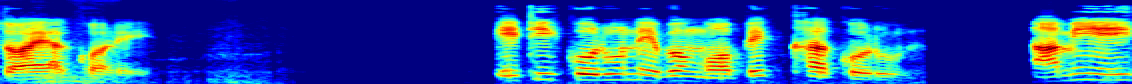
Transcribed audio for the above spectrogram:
দয়া করে। এটি করুন এবং অপেক্ষা করুন। আমি এই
